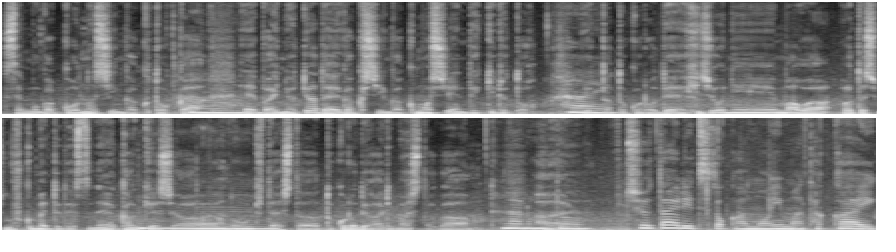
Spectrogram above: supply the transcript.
専門学校の進学とか、うんえー場合によっては大学進学も支援できるとはいいったところで、非常に、まあ、わ私も含めてですね関係者、うん。あの期待したところではありましたが。なるほど、はい。中退率とかも今高い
